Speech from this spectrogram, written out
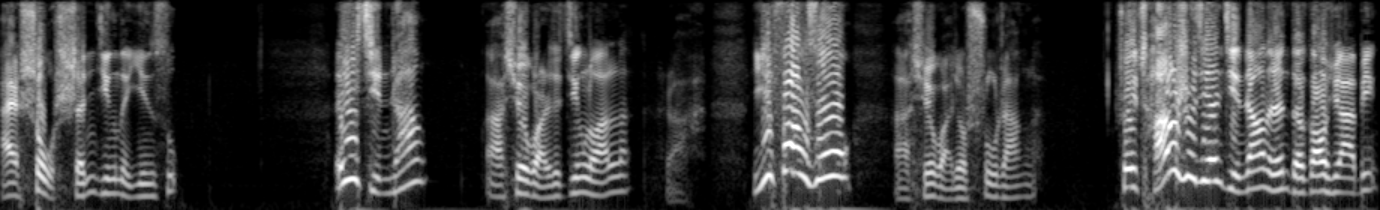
哎，受神经的因素。一，紧张啊，血管就痉挛了，是吧？一放松啊，血管就舒张了。所以长时间紧张的人得高血压病。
